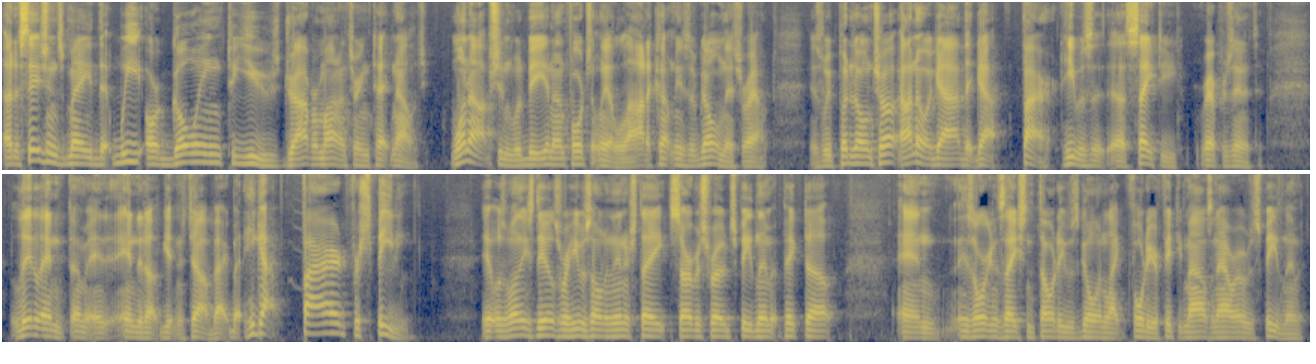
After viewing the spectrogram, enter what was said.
a decision's made that we are going to use driver monitoring technology. One option would be, and unfortunately, a lot of companies have gone this route, is we put it on truck. I know a guy that got fired. He was a, a safety representative. Little and ended up getting his job back, but he got fired for speeding. It was one of these deals where he was on an interstate, service road speed limit picked up, and his organization thought he was going like 40 or 50 miles an hour over the speed limit.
